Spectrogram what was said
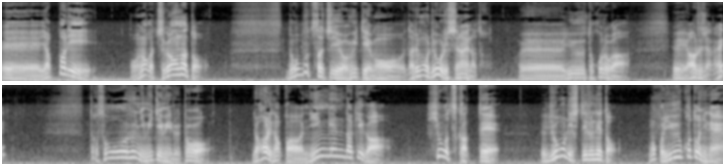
えー、やっぱり、なんか違うなと。動物たちを見ても、誰も料理してないなと、えー、いうところが、えー、あるじゃない？だからそういう風に見てみると、やはりなんか人間だけが火を使って料理してるねと、なんか言うことにね、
